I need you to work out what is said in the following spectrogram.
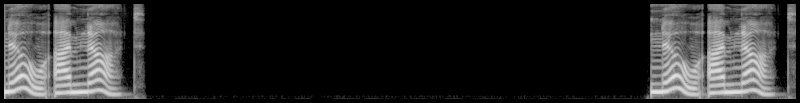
No, I'm not. No, I'm not.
